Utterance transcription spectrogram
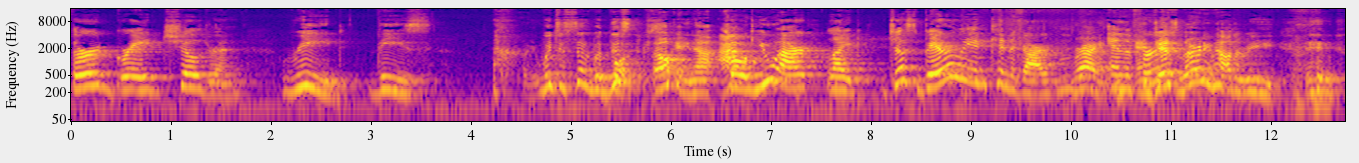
third grade children read these. Which is silly, but this Books. okay. Now I So you are like just barely in kindergarten, right, And the and first just learning how to read, and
